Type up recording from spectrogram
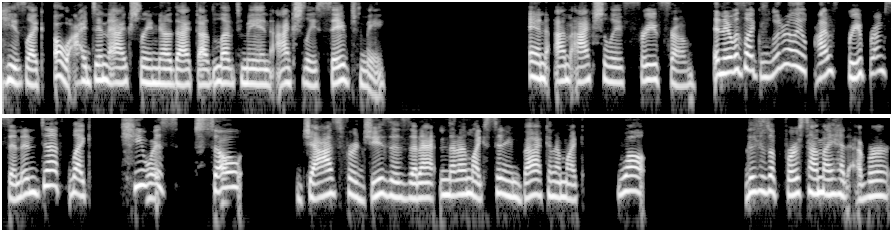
he's like, Oh, I didn't actually know that God loved me and actually saved me. And I'm actually free from, and it was like literally, I'm free from sin and death. Like he was so jazzed for Jesus that I, and then I'm like sitting back and I'm like, well, this is the first time I had ever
